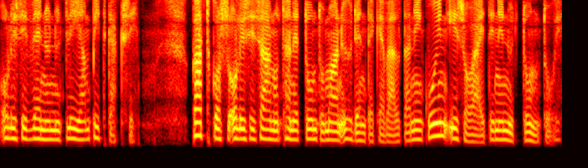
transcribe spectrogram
olisi venynyt liian pitkäksi. Katkos olisi saanut hänet tuntumaan yhdentekevältä, niin kuin isoäitini nyt tuntui.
